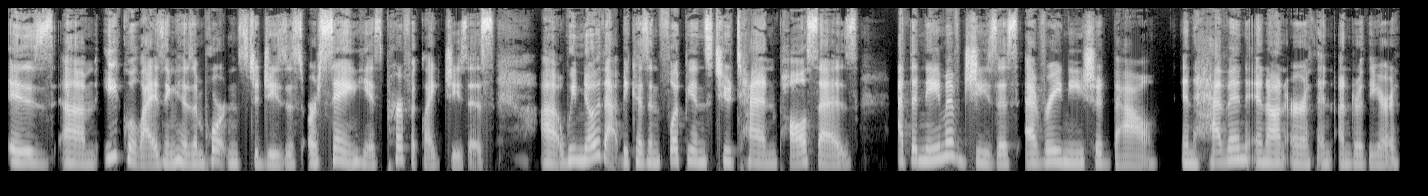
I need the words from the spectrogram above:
is um, equalizing his importance to Jesus or saying he is perfect like Jesus. Uh, we know that because in Philippians 2:10, Paul says, "At the name of Jesus, every knee should bow in heaven and on earth and under the earth."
